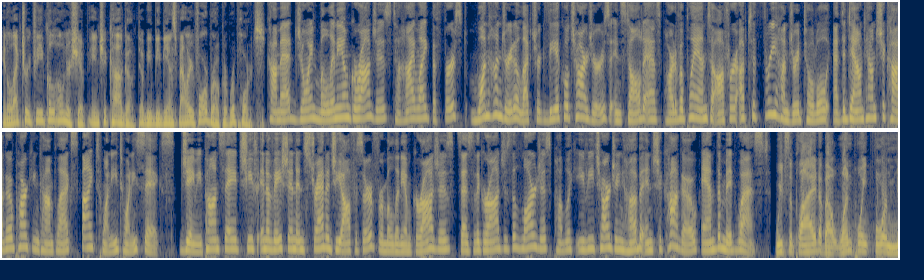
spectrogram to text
in electric vehicle ownership in Chicago. WBBM's Mallory Forbroker reports. ComEd joined Millennium Garages to highlight the first 100 electric vehicle chargers installed as part of a plan to offer up to 300 total at the downtown Chicago parking complex by 2026. Jamie Ponce, Chief Innovation and Strategy Officer for Millennium Garages, says the garage is the largest public EV charging hub in Chicago and the Midwest. We've supplied about 1.4 million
